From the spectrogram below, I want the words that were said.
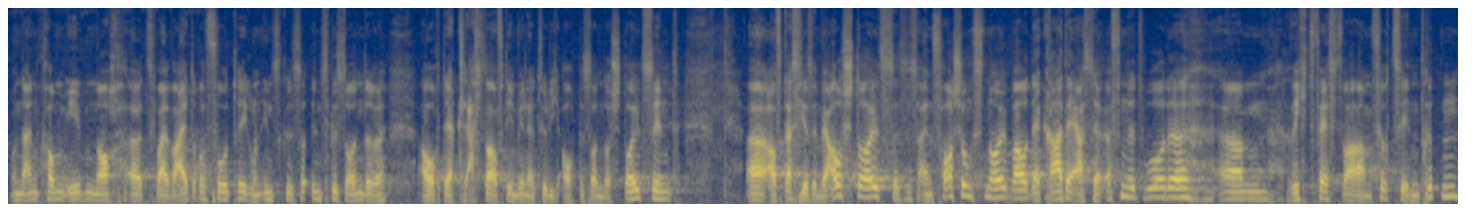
Und dann kommen eben noch äh, zwei weitere Vorträge und insbesondere auch der Cluster, auf den wir natürlich auch besonders stolz sind. Äh, auf das hier sind wir auch stolz. Das ist ein Forschungsneubau, der gerade erst eröffnet wurde. Ähm, Richtfest war am 14.03.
